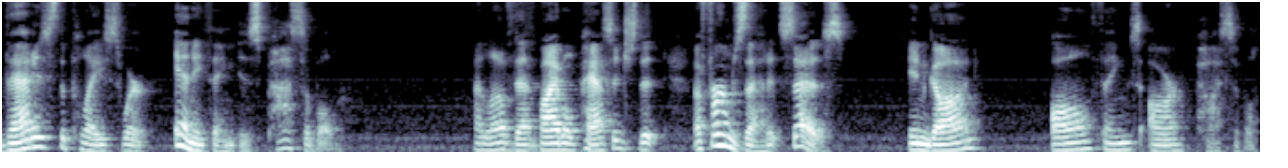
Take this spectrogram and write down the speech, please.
That is the place where anything is possible. I love that Bible passage that affirms that. It says, In God, all things are possible.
